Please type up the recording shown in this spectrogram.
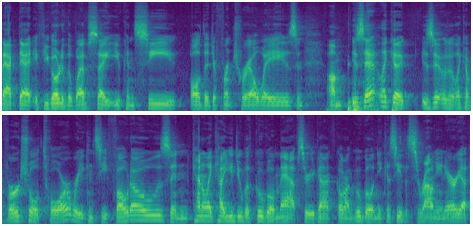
fact that if you go to the website, you can see all the different trailways. And um, is that like a is it like a virtual tour where you can see photos and kind of like how you do with Google Maps, or you go on Google and you can see the surrounding area?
